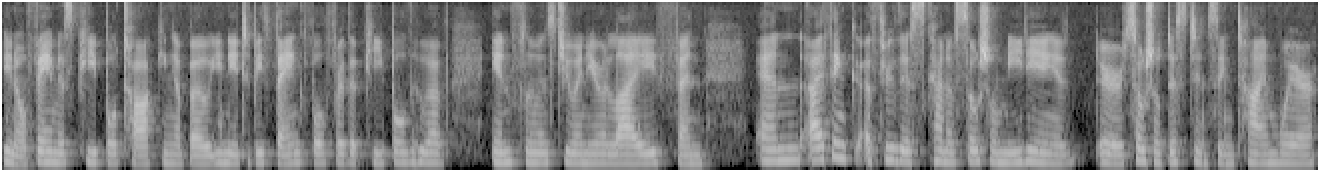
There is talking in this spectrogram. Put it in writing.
you know, famous people talking about you need to be thankful for the people who have influenced you in your life and and I think uh, through this kind of social media or social distancing time where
